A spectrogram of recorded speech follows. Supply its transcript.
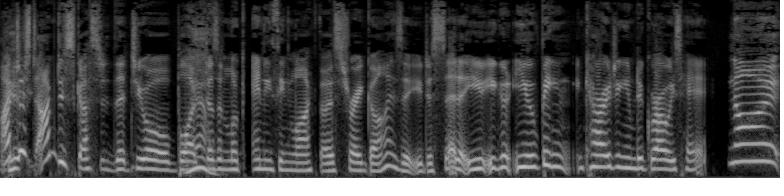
I You- just, I'm disgusted that your bloke Wow. doesn't look anything like those three guys that you just said. It. You, you, you've been encouraging him to grow his hair. No,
